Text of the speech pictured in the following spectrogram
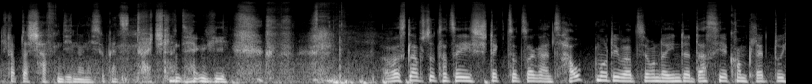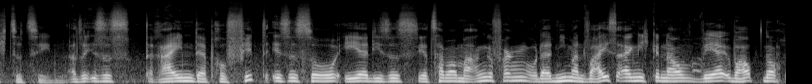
ich glaube, das schaffen die noch nicht so ganz in Deutschland irgendwie. Aber was glaubst du tatsächlich steckt sozusagen als Hauptmotivation dahinter, das hier komplett durchzuziehen? Also ist es rein der Profit? Ist es so eher dieses, jetzt haben wir mal angefangen oder niemand weiß eigentlich genau, wer überhaupt noch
